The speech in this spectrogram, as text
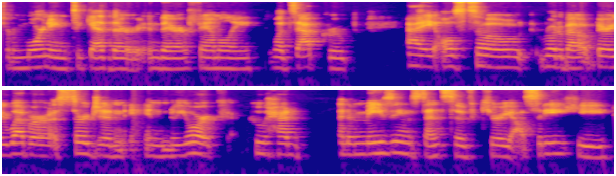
sort of mourning together in their family WhatsApp group. I also wrote about Barry Weber, a surgeon in New York, who had an amazing sense of curiosity. He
